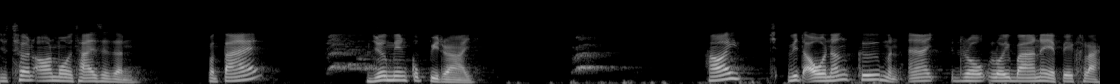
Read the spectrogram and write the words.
you turn on monetization ប៉ុន្តែយើងមាន copyright ហើយវីដេអូហ្នឹងគឺมันអាចរកលុយបានទេពេលខ្លះ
